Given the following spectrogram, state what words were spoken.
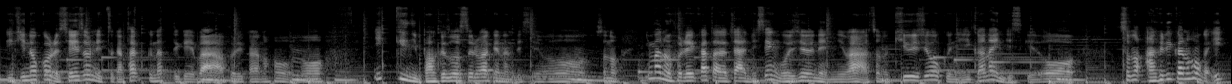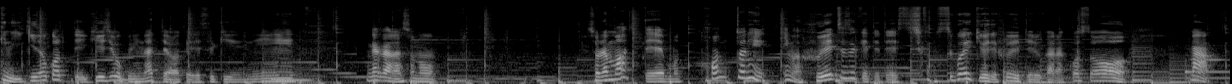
うん。生き残る生存率が高くなっていけば、うん。アフリカの方の、うん。一気に爆増するわけなんですよ、うん。その今の触れ方じゃあ2050年にはその90億にいかないんですけど、そのアフリカの方が一気に生き残って90億になっちゃうわけです急に、だからそのそれもあってもう本当に今増え続けててしかもすごい勢いで増えてるからこそまあ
